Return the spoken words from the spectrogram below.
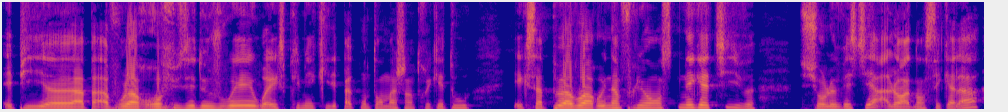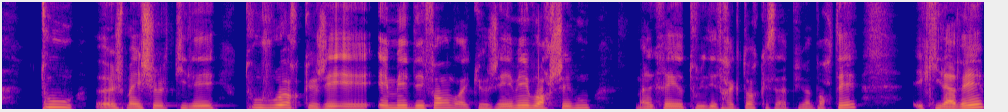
et puis euh, à, vouloir refuser de jouer ou à exprimer qu'il n'est pas content, machin truc et tout, et que ça peut avoir une influence négative sur le vestiaire, alors dans ces cas-là, tout euh, Schmeichel qu'il est, tout joueur que j'ai aimé défendre et que j'ai aimé voir chez nous, malgré tous les détracteurs que ça a pu m'apporter, et qu'il avait,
